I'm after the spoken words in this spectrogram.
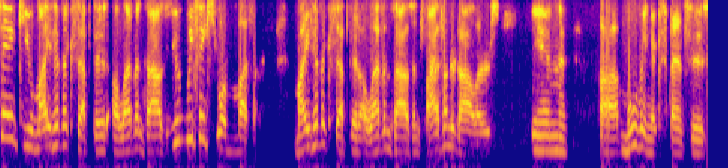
think you might have accepted 11000 you We think your mother might have accepted $11,500 in uh, moving expenses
